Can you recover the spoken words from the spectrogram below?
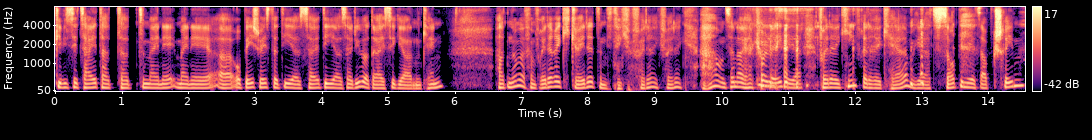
gewisse Zeit hat, hat meine, meine äh, OB-Schwester, die, er seit- die ich ja seit über 30 Jahren kenne, hat nur mal von Frederik geredet und ich denke, Frederik, Frederik, ah, unser neuer Kollege, ja, Frederik hin, Frederik her. Und ich gedacht, so bin ich jetzt abgeschrieben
